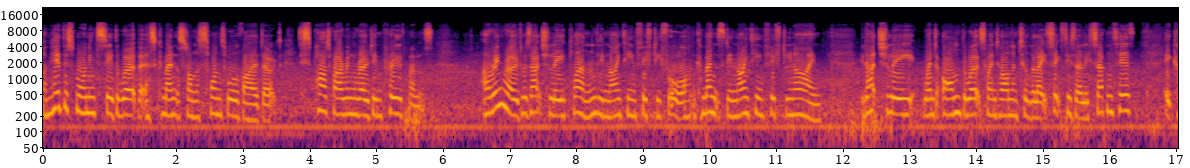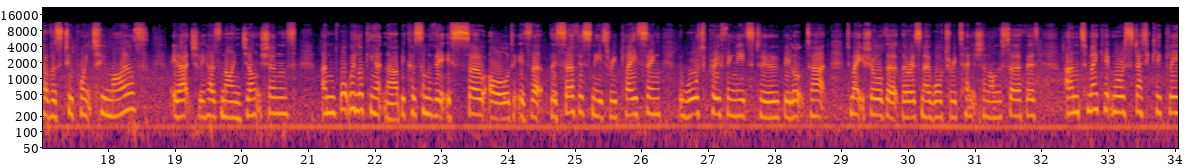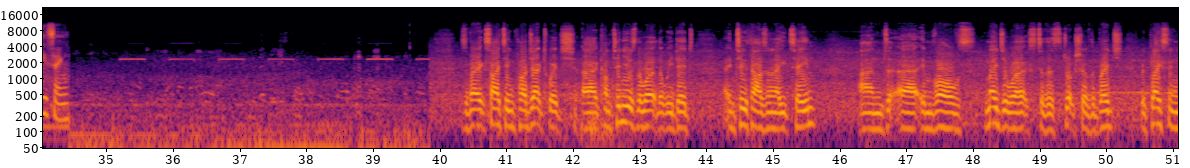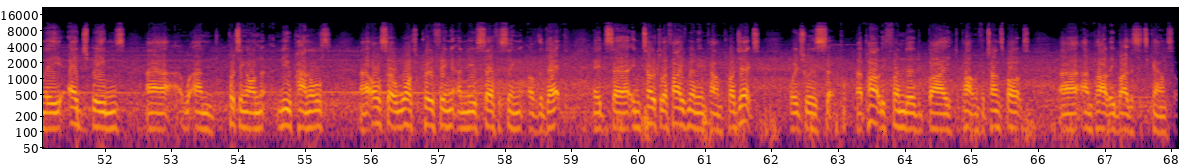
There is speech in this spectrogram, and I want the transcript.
I'm here this morning to see the work that has commenced on the Swanswell Viaduct. This is part of our ring road improvements. Our ring road was actually planned in 1954 and commenced in 1959. It actually went on, the works went on until the late 60s, early 70s. It covers 2.2 miles. It actually has nine junctions. And what we're looking at now, because some of it is so old, is that the surface needs replacing, the waterproofing needs to be looked at to make sure that there is no water retention on the surface and to make it more aesthetically pleasing. It's a very exciting project which uh, continues the work that we did in 2018 and uh, involves major works to the structure of the bridge, replacing the edge beams uh, and putting on new panels, uh, also waterproofing and new surfacing of the deck. It's uh, in total a £5 million project which was uh, partly funded by Department for Transport and partly by the City Council.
